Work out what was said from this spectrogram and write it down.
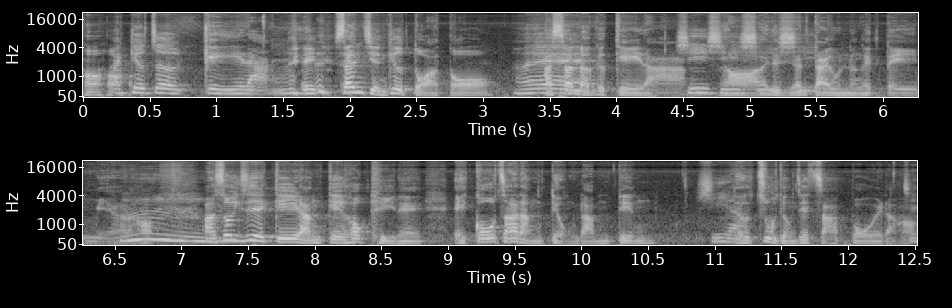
啊叫做家人。诶，三前叫大都，啊三后叫家人。是是是。就是咱台湾两个地名吼。啊，所以这个家人家福气呢，会，古早人重男轻，要注重这查甫的啦吼。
